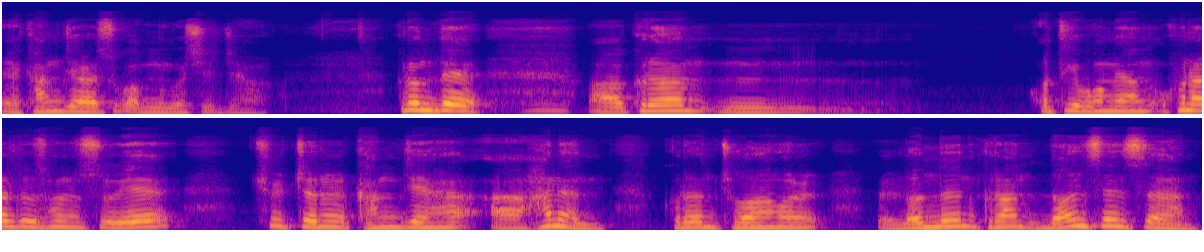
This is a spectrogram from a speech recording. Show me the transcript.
예, 강제할 수가 없는 것이죠. 그런데 어, 그런 음, 어떻게 보면 호날두 선수의 출전을 강제하는 그런 조항을 넣는 그런 넌센스한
